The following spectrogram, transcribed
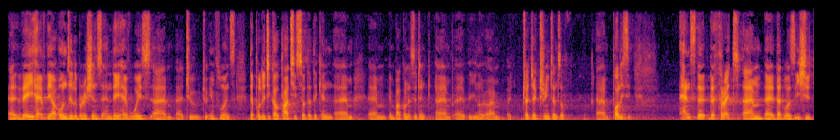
uh, they have their own deliberations and they have ways um, uh, to, to influence the political parties so that they can um, um, embark on a certain um, uh, you know, um, trajectory in terms of um, policy. Hence the, the threat that was issued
